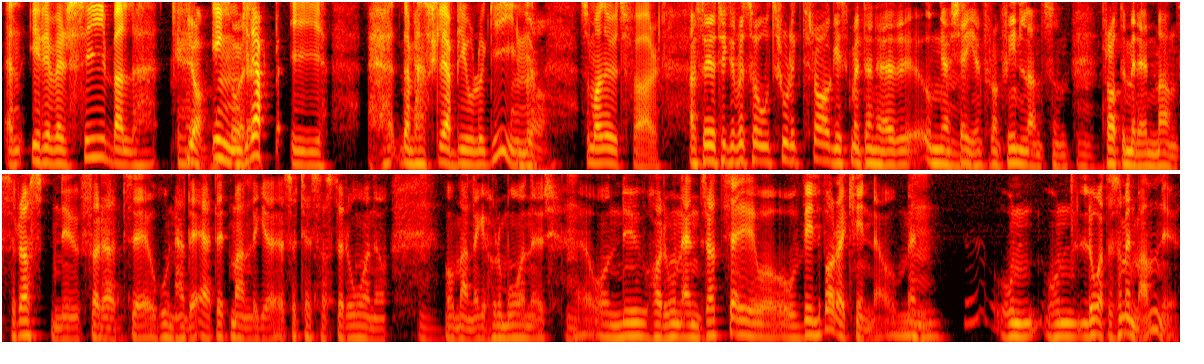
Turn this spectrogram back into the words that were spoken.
en irreversibel eh, Ja, ingrepp i eh, den mänskliga biologin Ja. som man utför. Alltså jag tyckte det var så otroligt tragiskt med den här unga Mm. tjejen från Finland som pratade med en mans röst nu för Mm. att eh, hon hade ätit manliga, alltså testosteron och, Mm. och manliga hormoner. Eh, och nu har hon ändrat sig och, och vill vara kvinna. Men Mm. hon, hon låter som en man nu.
